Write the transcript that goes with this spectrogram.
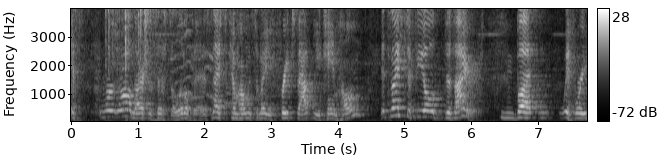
it's we're, we're all narcissists a little bit. It's nice to come home and somebody freaks out that you came home. It's nice to feel desired. Mm-hmm. But if we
